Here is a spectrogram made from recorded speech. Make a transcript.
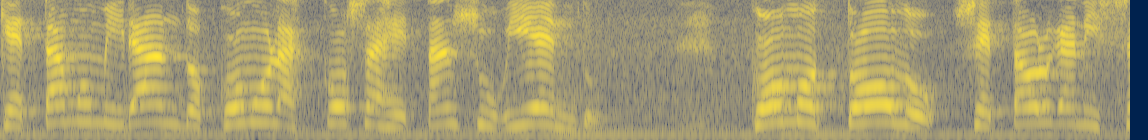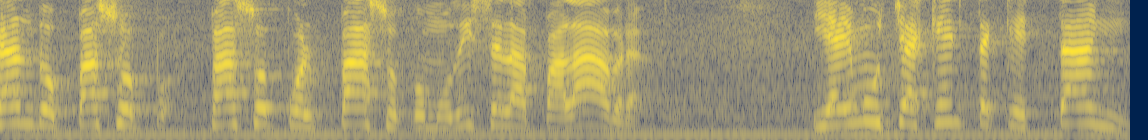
Que estamos mirando cómo las cosas están subiendo, cómo todo se está organizando paso, paso por paso, como dice la palabra. Y hay mucha gente que están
